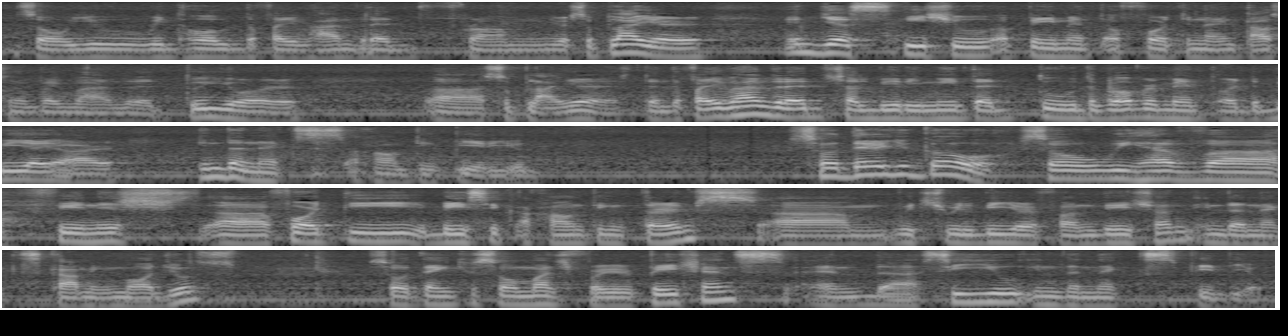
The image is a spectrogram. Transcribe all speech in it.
So you withhold the 500 from your supplier and just issue a payment of 49,500 to your uh, supplier. Then the 500 shall be remitted to the government or the BIR in the next accounting period. So there you go. So we have uh, finished uh, 40 basic accounting terms, um, which will be your foundation in the next coming modules. So thank you so much for your patience and uh, see you in the next video.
